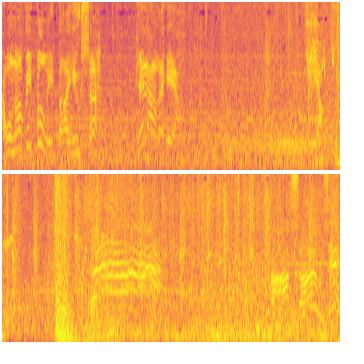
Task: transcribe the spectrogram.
I will not be bullied by you, sir. Get out of here. I'm sorry, was that?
